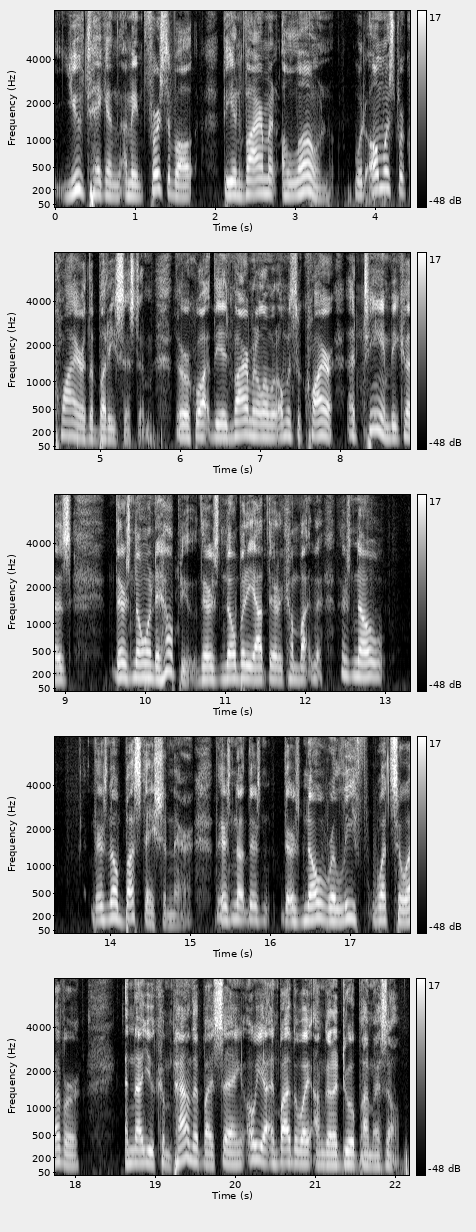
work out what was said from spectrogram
you've taken, I mean, first of all, the environment alone would almost require the buddy system. The, requ- the environment alone would almost require a team because there's no one to help you. There's nobody out there to come by. There's no there's no bus station there. There's no there's there's no relief whatsoever. And now you compound it by saying, "Oh yeah, and by the way, I'm going to do it by myself."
